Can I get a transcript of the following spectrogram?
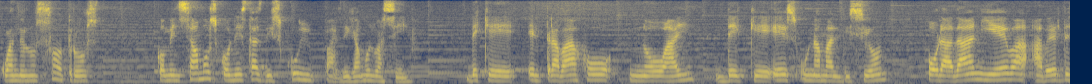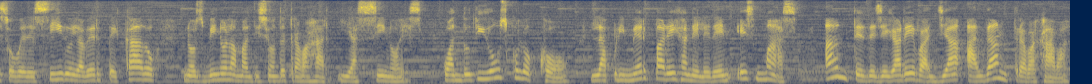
cuando nosotros comenzamos con estas disculpas, digámoslo así, de que el trabajo no hay, de que es una maldición, por Adán y Eva haber desobedecido y haber pecado, nos vino la maldición de trabajar y así no es. Cuando Dios colocó la primer pareja en el Edén, es más, antes de llegar Eva ya Adán trabajaba,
